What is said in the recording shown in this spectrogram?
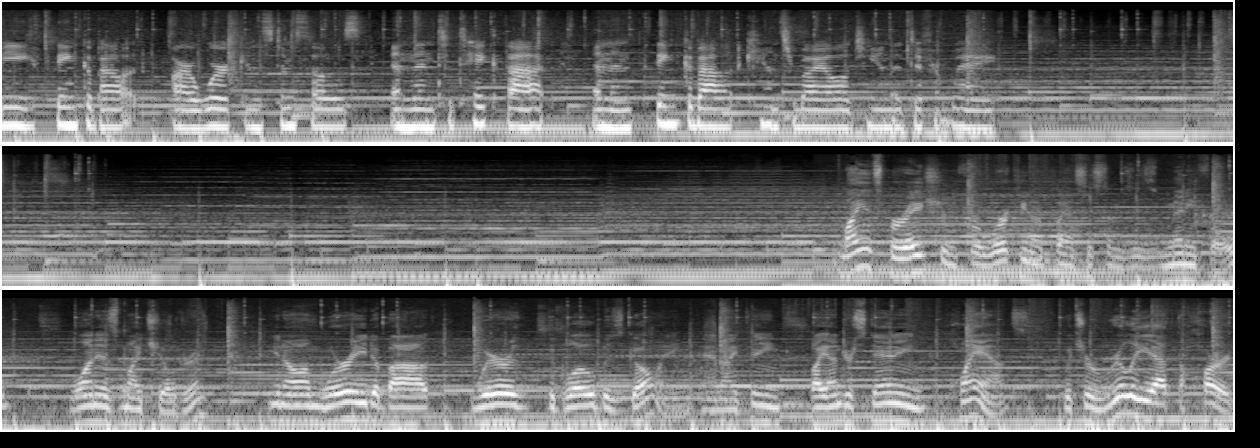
me think about our work in stem cells and then to take that and then think about cancer biology in a different way. My inspiration for working on plant systems is manyfold. One is my children. You know, I'm worried about where the globe is going, and I think by understanding plants, which are really at the heart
